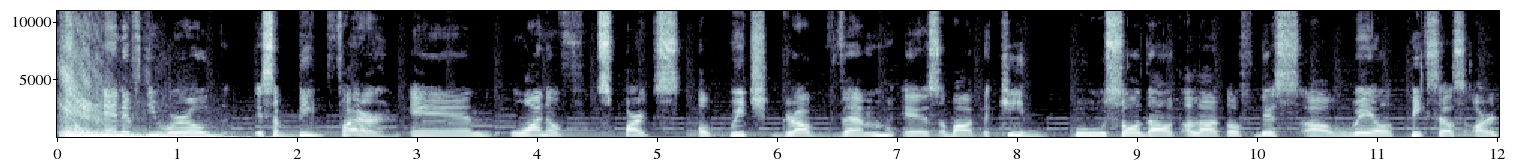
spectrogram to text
So NFT world is a big fire and one of sparks of which grabbed them is about the kid who sold out a lot of this uh, whale pixels art.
